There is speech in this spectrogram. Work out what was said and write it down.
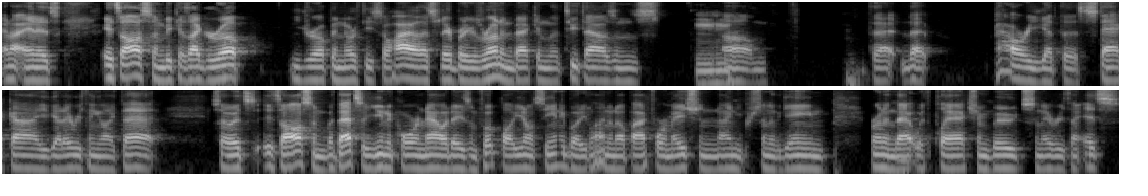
And I, and it's it's awesome because I grew up. You grew up in Northeast Ohio. That's what everybody was running back in the 2000s. Mm-hmm. Um, that that power. You got the stack eye. You got everything like that. So it's it's awesome, but that's a unicorn nowadays in football. You don't see anybody lining up I formation ninety percent of the game, running that with play action boots and everything. It's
